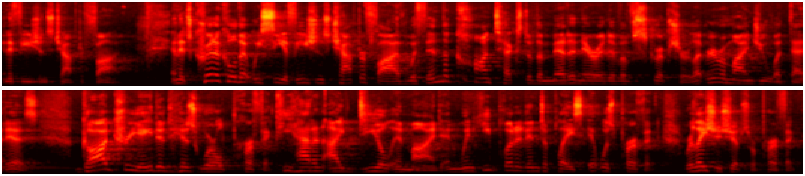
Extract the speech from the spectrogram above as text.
in Ephesians chapter 5. And it's critical that we see Ephesians chapter 5 within the context of the meta narrative of Scripture. Let me remind you what that is. God created his world perfect. He had an ideal in mind, and when he put it into place, it was perfect. Relationships were perfect.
